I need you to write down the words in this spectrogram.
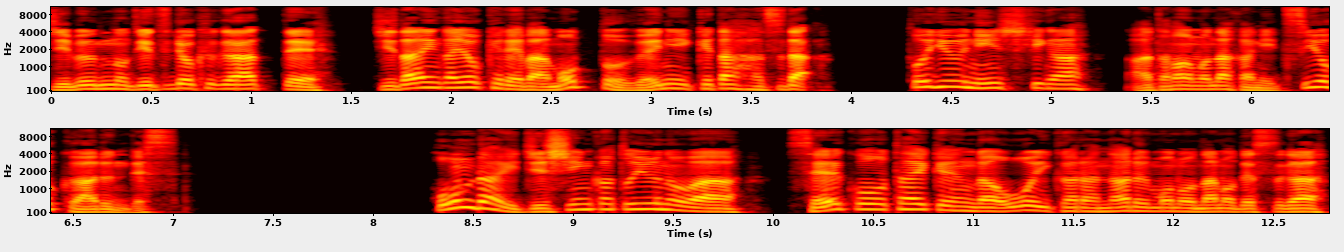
自分の実力があって時代が良ければもっと上に行けたはずだ。という認識が頭の中に強くあるんです。本来自信家というのは成功体験が多いからなるものなのですが、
